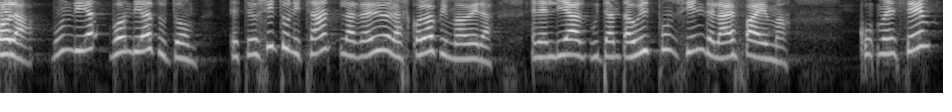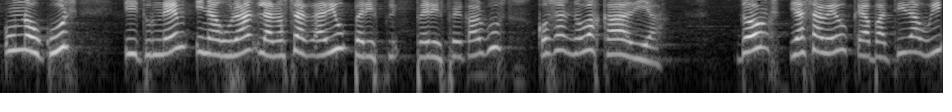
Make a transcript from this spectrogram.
Hola, bon dia, bon dia a tothom. Esteu sintonitzant la ràdio de l'Escola Primavera en el dial 88.5 de la FM. Comencem un nou curs i tornem inaugurant la nostra ràdio per, per explicar-vos coses noves cada dia. Doncs ja sabeu que a partir d'avui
